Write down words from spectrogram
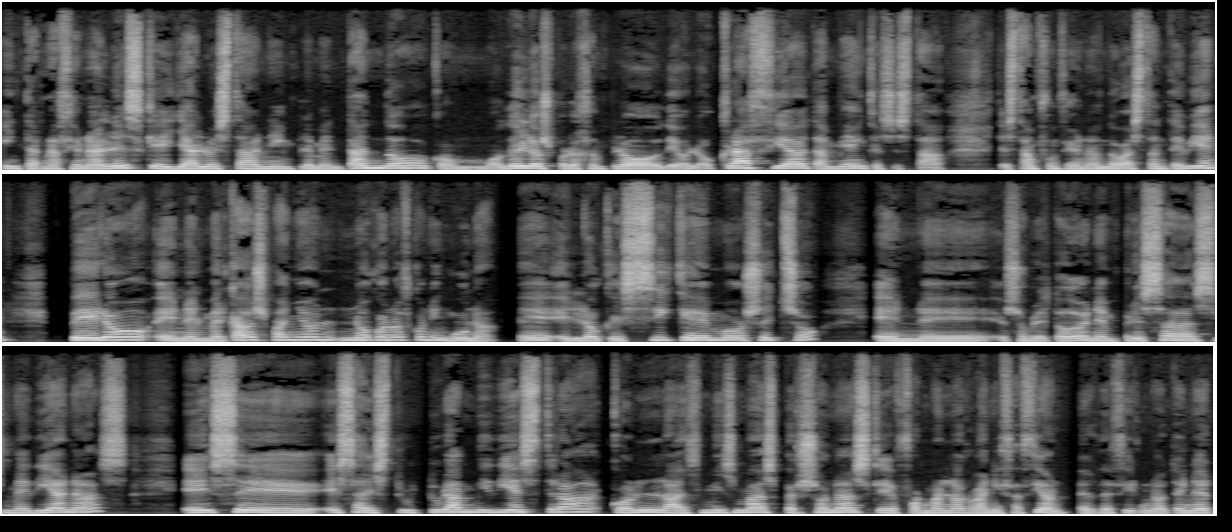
internacionales, que ya lo están implementando con modelos, por ejemplo, de holocracia también, que, se está, que están funcionando bastante bien, pero en el mercado español no conozco ninguna. ¿eh? Lo que sí que hemos hecho, en, eh, sobre todo en empresas medianas, es eh, esa estructura ambidiestra con las mismas personas que forman la organización, es decir, no tener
